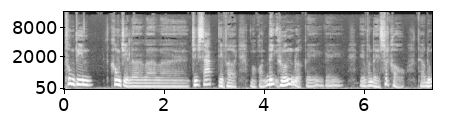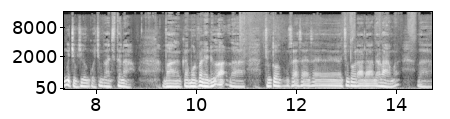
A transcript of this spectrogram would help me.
thông tin không chỉ là là là chính xác kịp thời mà còn định hướng được cái cái cái vấn đề xuất khẩu theo đúng cái chủ trương của chúng ta như thế nào. Và cả một vấn đề nữa là chúng tôi cũng sẽ sẽ, sẽ chúng tôi đã đã đã làm là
